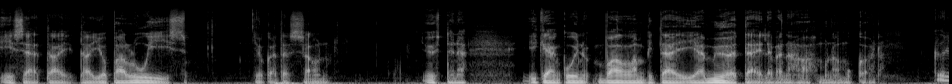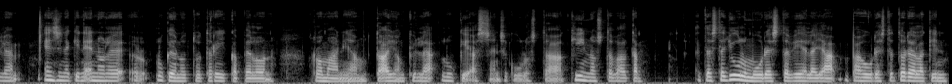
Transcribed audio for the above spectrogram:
isä tai, tai jopa Louise, joka tässä on yhtenä ikään kuin vallanpitäjiä myötäilevänä hahmona mukana. Kyllä. Ensinnäkin en ole lukenut tuota Riikka Pelon romaania, mutta aion kyllä lukea sen. Se kuulostaa kiinnostavalta. Tästä julmuudesta vielä ja pahuudesta todellakin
